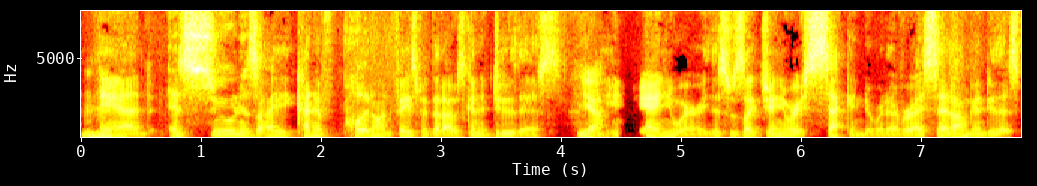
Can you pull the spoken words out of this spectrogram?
Mhm. And as soon as I kind of put on Facebook that I was going to do this yeah in January, this was like January 2nd or whatever, I said, I'm going to do this.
